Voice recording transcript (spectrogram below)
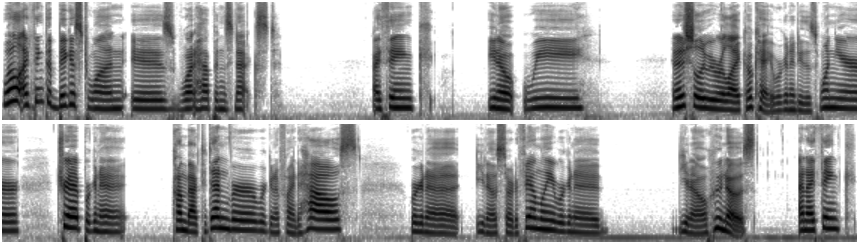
Well, I think the biggest one is what happens next. I think, you know, we initially we were like, okay, we're going to do this one year trip. We're going to come back to Denver. We're going to find a house. We're going to, you know, start a family. We're going to, you know, who knows. And I think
